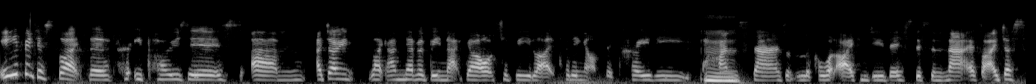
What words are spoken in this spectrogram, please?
even just like the pretty poses. Um, I don't like. I've never been that girl to be like putting up the crazy Mm. handstands and look at what I can do. This, this, and that. It's like I just.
